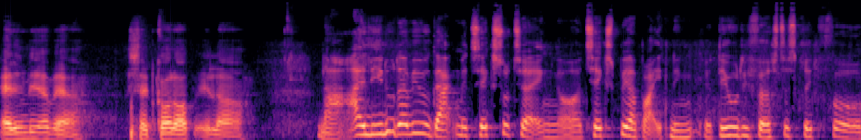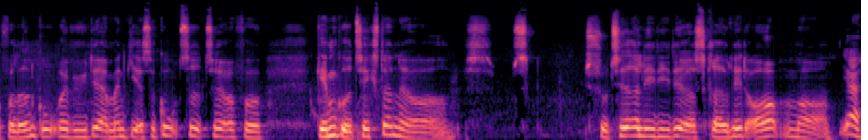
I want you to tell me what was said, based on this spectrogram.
er den ved at være sat godt op, eller Nej, lige nu der er vi jo i gang med tekstsortering og tekstbearbejdning. Det er jo det første skridt for at få lavet en god revy, det er, at man giver sig god tid til at få gennemgået teksterne og sorteret lidt i det og skrevet lidt om og ja,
